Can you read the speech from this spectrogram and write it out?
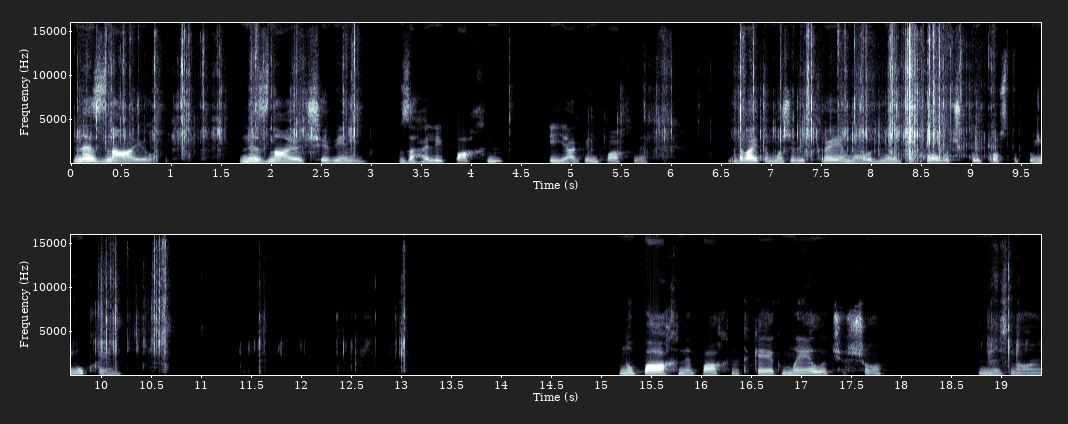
Не знаю, не знаю, чи він взагалі пахне і як він пахне. Давайте, може, відкриємо одну упаковочку і просто понюхаємо. Ну, пахне, пахне, таке як мило чи що. Не знаю.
